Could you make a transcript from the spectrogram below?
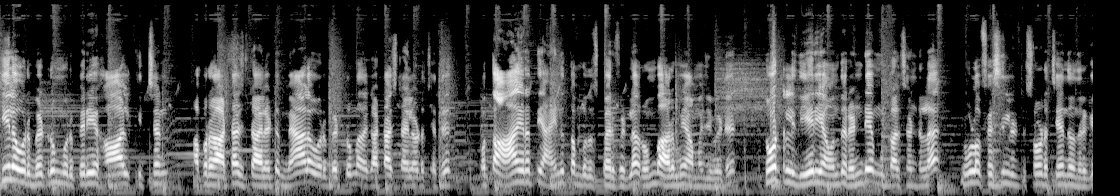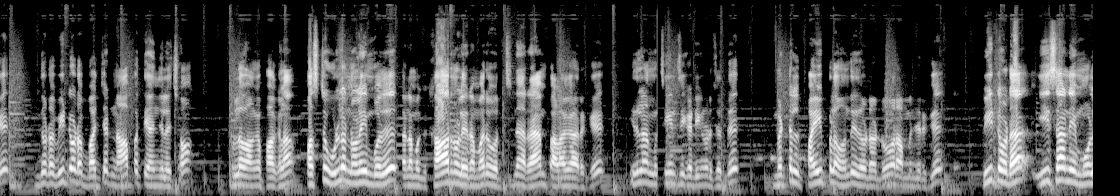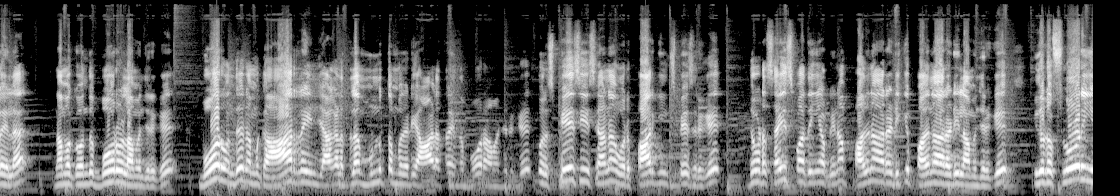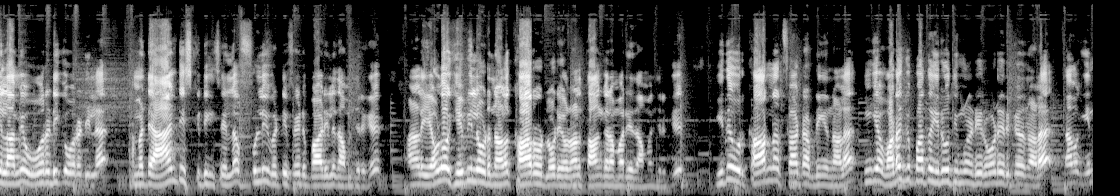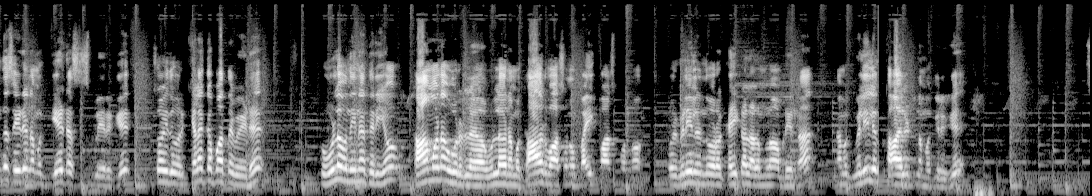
கீழே ஒரு பெட்ரூம் ஒரு பெரிய ஹால் கிச்சன் அப்புறம் அட்டாச் டாய்லெட் மேலே ஒரு பெட்ரூம் அதுக்கு அட்டாச் டாய்லெட்டோட சேர்த்து மொத்தம் ஆயிரத்தி ஐநூற்றம்பது ஸ்கொயர் ஃபீட்டில் ரொம்ப அருமையாக அமைஞ்ச வீடு. டோட்டல் இது ஏரியா வந்து ரெண்டே முக்கால் சென்டில் இவ்வளோ ஃபெசிலிட்டிஸோட சேர்ந்து வந்திருக்கு. இதோட வீட்டோட பட்ஜெட் நாற்பத்தி அஞ்சு லட்சம். உள்ளே வாங்க பார்க்கலாம். ஃபஸ்ட்டு உள்ளே நுழையும் போது நமக்கு கார் நுழையிற மாதிரி ஒரு சின்ன ரேம்ப் அழகாக இருக்குது இதில் நம்ம சிஎன்சி கட்டிங்கோட சேர்த்து மெட்டல் பைப்பில் வந்து இதோட டோர் அமைஞ்சிருக்கு. வீட்டோட ஈசானிய மூலையில் நமக்கு வந்து போர்வெல் அமைஞ்சிருக்கு. போர் வந்து நமக்கு ஆறு இன்ச் அகலத்துல முந்நூற்றம்பது அடி ஆழத்துல இந்த போர் அமைஞ்சிருக்கு. ஒரு ஸ்பேசியஸான ஒரு பார்க்கிங் ஸ்பேஸ் இருக்கு. இதோட சைஸ் பாத்தீங்க அப்படின்னா பதினாறு அடிக்கு பதினாறு அடியில் அமைஞ்சிருக்கு. இதோட ஃப்ளோரிங் எல்லாமே ஒரு அடிக்கு ஒரு அடியில் நம்மகிட்ட ஆன்டி ஸ்கிட்டிங் சைடில் ஃபுல்லி வெட்டிஃபைடு பாடியில் இது அமைஞ்சிருக்கு. அதனால் எவ்வளோ ஹெவி லோடுனாலும் கார் ரோட் லோடு எவ்வளோ நாளும் தாங்குற மாதிரி இது அமைஞ்சிருக்கு. இது ஒரு கார்னர் ஃபிளாட் அப்படிங்கிறதுனால இங்கே வடக்கு பார்த்த இருபத்தி மூணு அடி ரோடு இருக்கிறதுனால நமக்கு இந்த சைடு நமக்கு கேட் அசஸ்பிள் இருக்குது ஸோ இது ஒரு கிழக்க பார்த்த வீடு. இப்போ உள்ள வந்தீங்கன்னா தெரியும். காமனா ஒரு உள்ள நம்ம கார் வாசணும் பைக் வாஷ் பண்ணணும். ஒரு வெளியில இருந்து ஒரு கை கால் அலம்பணும் அப்படின்னா நமக்கு வெளியில டாய்லெட் நமக்கு இருக்கு.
